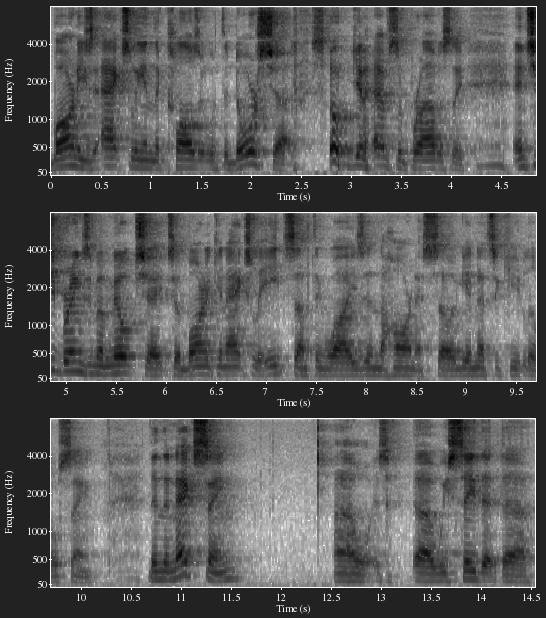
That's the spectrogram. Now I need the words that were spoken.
Barney's actually in the closet with the door shut, so he can have some privacy. And she brings him a milkshake so Barney can actually eat something while he's in the harness. So again, that's a cute little scene. Then the next scene, uh, uh, we see that uh,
